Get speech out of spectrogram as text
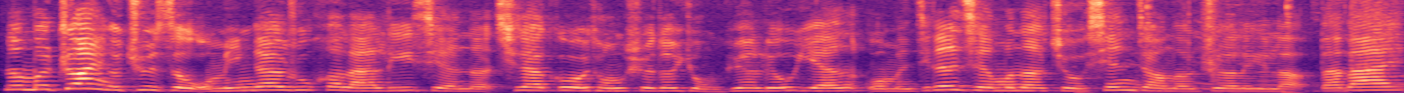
那么这样一个句子我们应该如何来理解呢？期待各位同学的踊跃留言。我们今天的节目呢就先讲到这里了拜拜。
